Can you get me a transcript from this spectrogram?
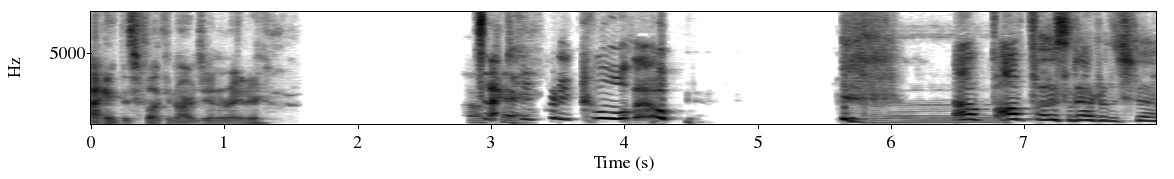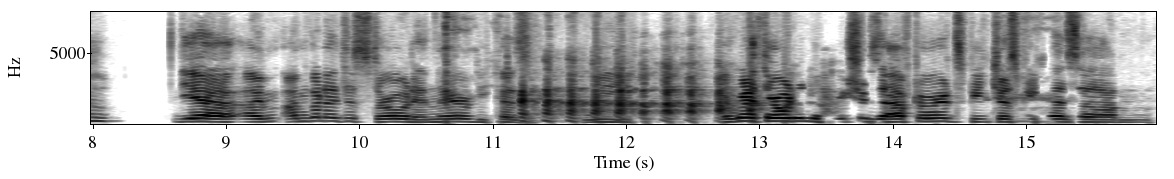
I hate this fucking art generator. It's actually pretty cool though. Uh, I'll, I'll post it after the show. yeah, I'm I'm gonna just throw it in there because we I'm gonna throw it in the pictures afterwards, be, just because um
